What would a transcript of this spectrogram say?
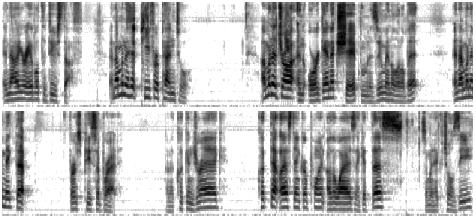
and now you're able to do stuff. And I'm going to hit P for pen tool. I'm going to draw an organic shape. I'm going to zoom in a little bit, and I'm going to make that first piece of bread. I'm going to click and drag, click that last anchor point, otherwise I get this. So I'm going to hit Control Z,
